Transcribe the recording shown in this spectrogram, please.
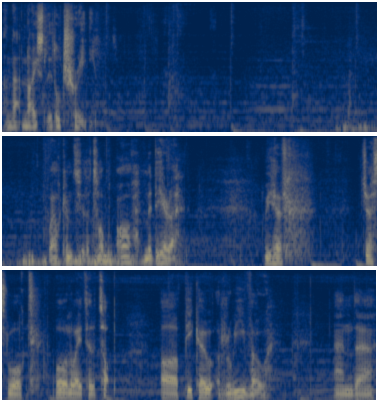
and that nice little tree. Welcome to the top of Madeira. We have just walked all the way to the top of Pico Ruivo. And uh,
